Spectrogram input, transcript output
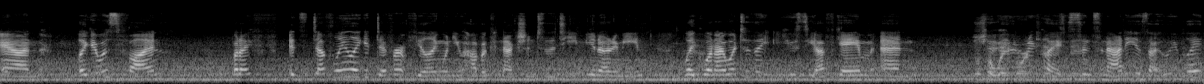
and like it was fun, but I it's definitely like a different feeling when you have a connection to the team. You know what I mean? Like when I went to the UCF game and That's shit, who did we play? Cincinnati? Is that who we played?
